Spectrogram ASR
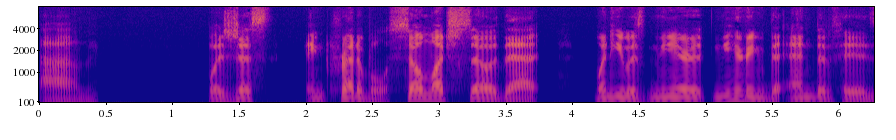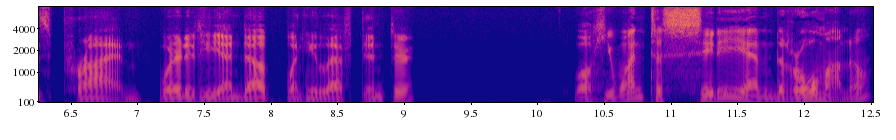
um, was just incredible. So much so that when he was near nearing the end of his prime, where did he end up when he left Inter? Well, he went to City and Roma, no?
